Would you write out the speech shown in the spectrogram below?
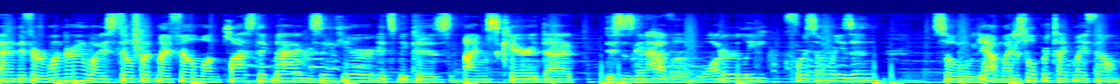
And if you're wondering why I still put my film on plastic bags in here, it's because I'm scared that this is gonna have a water leak for some reason. So yeah, might as well protect my film.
